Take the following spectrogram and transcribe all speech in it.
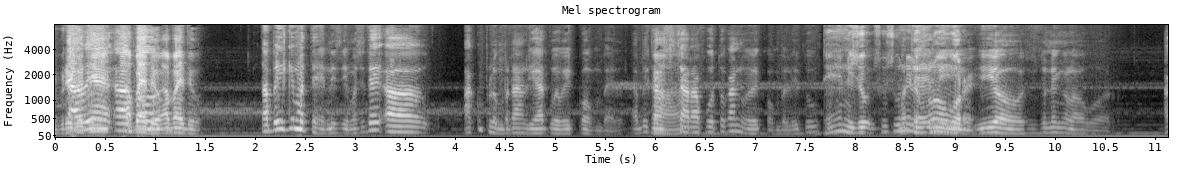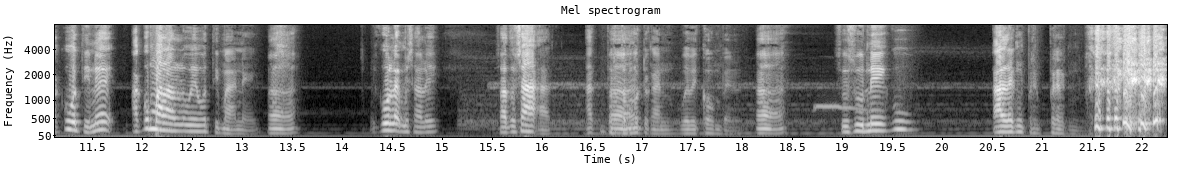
berikutnya Tapi, apa apa- itu? Apa itu? Tapi ini medeni sih. Maksudnya eh, aku belum pernah lihat wewe gombel. Tapi kan Ah. secara foto kan wewe gombel itu Deni juk susune ngelowor. ya? Iya, susune ngelowor. Aku wedine aku malah luwe wedi maneh. Heeh. Iku lek misalnya satu saat aku bertemu Ah. dengan wewe gombel. Heeh. Susune iku kaleng berbreng.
